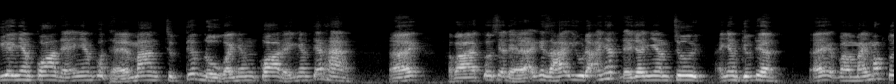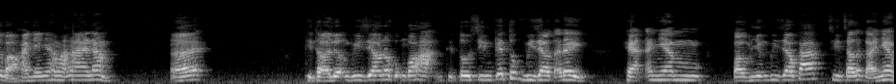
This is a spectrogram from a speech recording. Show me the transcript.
khi anh em qua thì anh em có thể mang trực tiếp đồ của anh em qua để anh em test hàng. Đấy, và tôi sẽ để lại cái giá ưu đãi nhất để cho anh em chơi, anh em kiếm tiền. Đấy, và máy móc tôi bảo hành cho anh em hai năm. Đấy, thì thời lượng video nó cũng có hạn, thì tôi xin kết thúc video tại đây. Hẹn anh em vào những video khác. Xin chào tất cả anh em.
